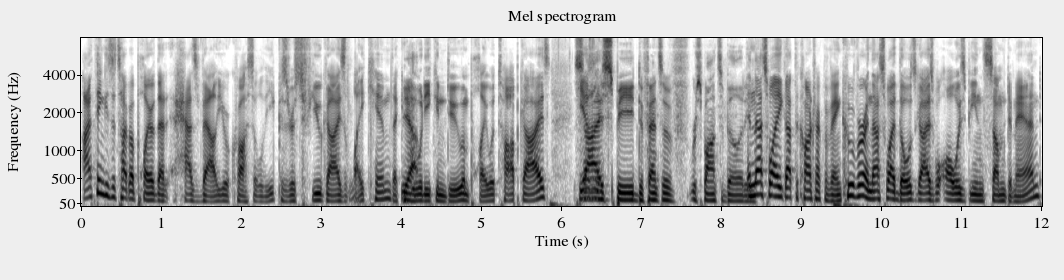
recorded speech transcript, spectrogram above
I think he's the type of player that has value across the league because there's few guys like him that can Yeah. do what he can do and play with top guys. He Size, speed, defensive responsibility. and that's why he got the contract with Vancouver, and that's why those guys will always be in some demand.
